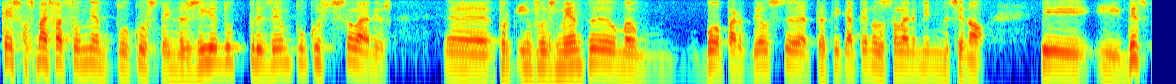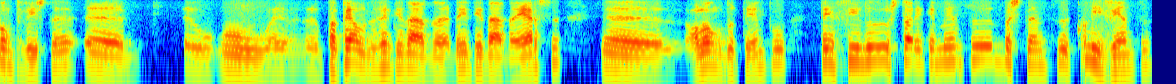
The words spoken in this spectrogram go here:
Queixam-se mais facilmente pelo custo da energia do que, por exemplo, pelo custo dos salários. Porque, infelizmente, uma boa parte deles pratica apenas o salário mínimo nacional. E, e desse ponto de vista, o, o, papel entidade, da entidade da ERSE eh, ao longo do tempo, tem sido historicamente bastante conivente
